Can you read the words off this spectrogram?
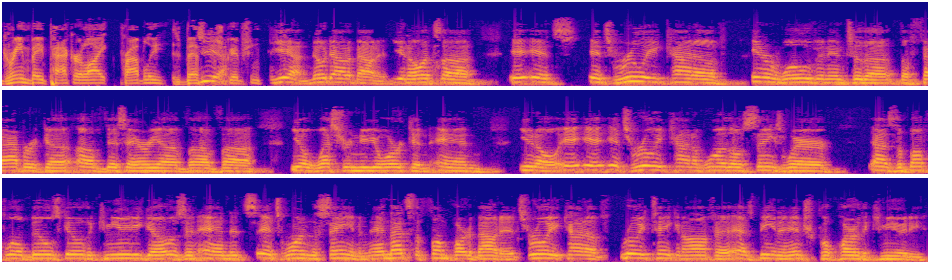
Green Bay Packer like probably is best yeah. description? Yeah, no doubt about it. You know, it's uh, it, it's it's really kind of interwoven into the the fabric uh, of this area of, of uh, you know Western New York and and you know it, it, it's really kind of one of those things where as the Buffalo Bills go, the community goes, and, and it's it's one and the same, and, and that's the fun part about it. It's really kind of really taken off as being an integral part of the community.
